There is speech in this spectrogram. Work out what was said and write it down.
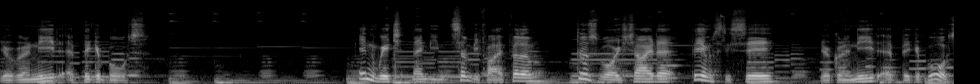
You're going to need a bigger boat? In which 1975 film does Roy Scheider famously say, You're going to need a bigger boat?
